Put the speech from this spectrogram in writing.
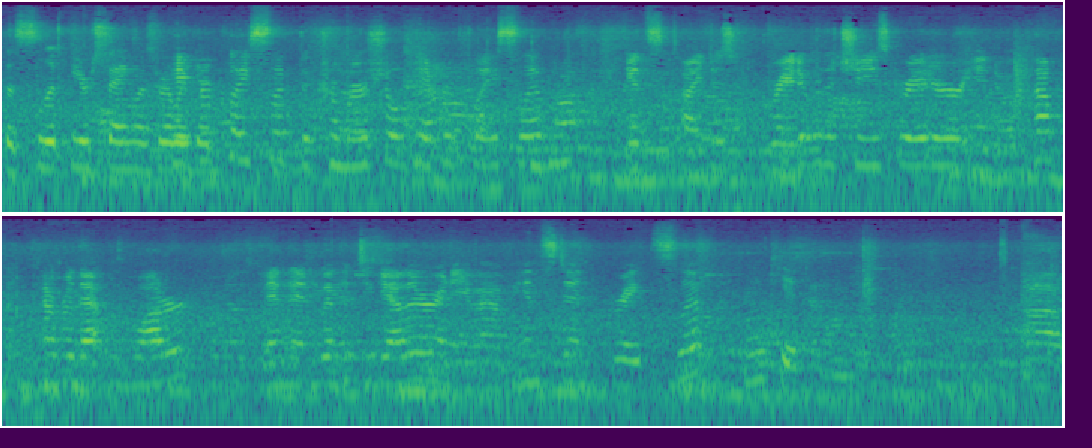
the slip you're saying was really paper good? clay slip, the commercial paper clay slip. It's I just grate it with a cheese grater into a cup and cover that with water, and then whip it together, and you have instant great slip. Thank you. Uh,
